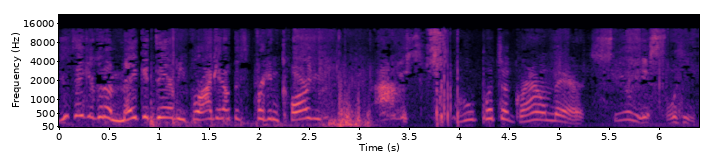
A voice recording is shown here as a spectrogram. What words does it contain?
You think you're gonna make it there before I get out this friggin' car? You... Ah, who puts a ground there? Seriously.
